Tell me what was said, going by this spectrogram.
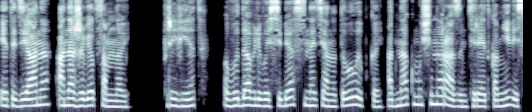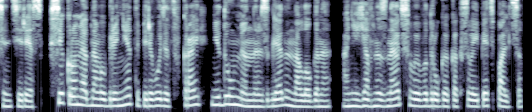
«Это Диана, она живет со мной». «Привет», выдавливая себя с натянутой улыбкой. Однако мужчина разом теряет ко мне весь интерес. Все, кроме одного брюнета, переводят в край недоуменные взгляды на Логана. Они явно знают своего друга как свои пять пальцев,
